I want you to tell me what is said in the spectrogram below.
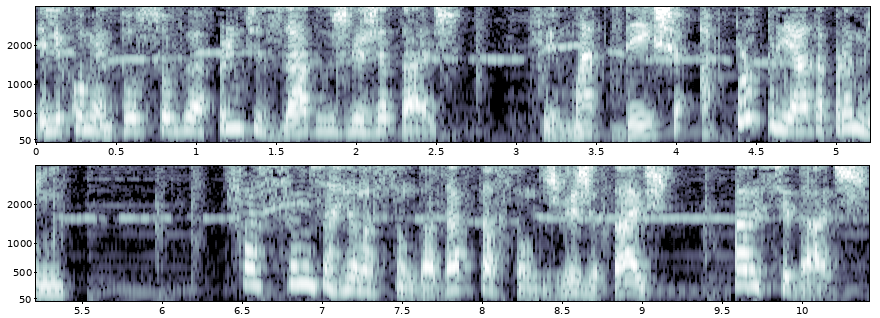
ele comentou sobre o aprendizado dos vegetais. Foi uma deixa apropriada para mim. Façamos a relação da adaptação dos vegetais para as cidades.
